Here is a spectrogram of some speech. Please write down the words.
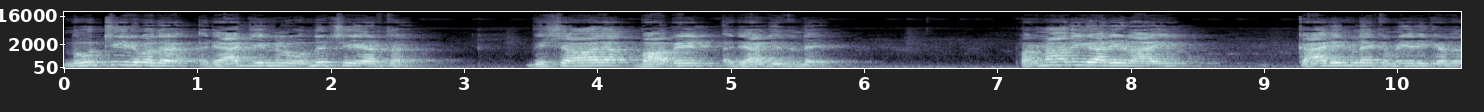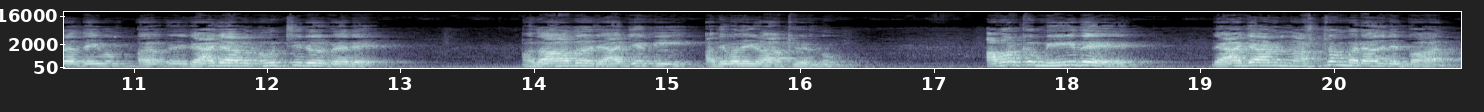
നൂറ്റി ഇരുപത് രാജ്യങ്ങൾ ഒന്നിച്ചു ചേർത്ത് വിശാല ബാബേൽ രാജ്യത്തിന്റെ ഭരണാധികാരികളായി കാര്യങ്ങളെ ക്രമീകരിക്കേണ്ടത് ദൈവം രാജാവ് നൂറ്റി ഇരുപത് പേരെ അതാത് രാജ്യങ്ങളിൽ അധിപതികളാക്കി വരുന്നു അവർക്ക് മീതെ രാജാവിന് നഷ്ടം വരാതിരിക്കാൻ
